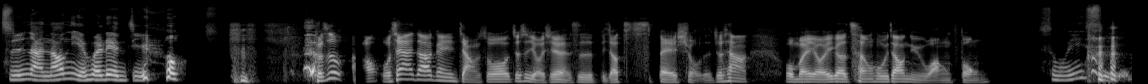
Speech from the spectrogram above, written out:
直男，然后你也会练肌肉。可是好，我现在就要跟你讲说，就是有些人是比较 special 的，就像我们有一个称呼叫女王风。什么意思？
